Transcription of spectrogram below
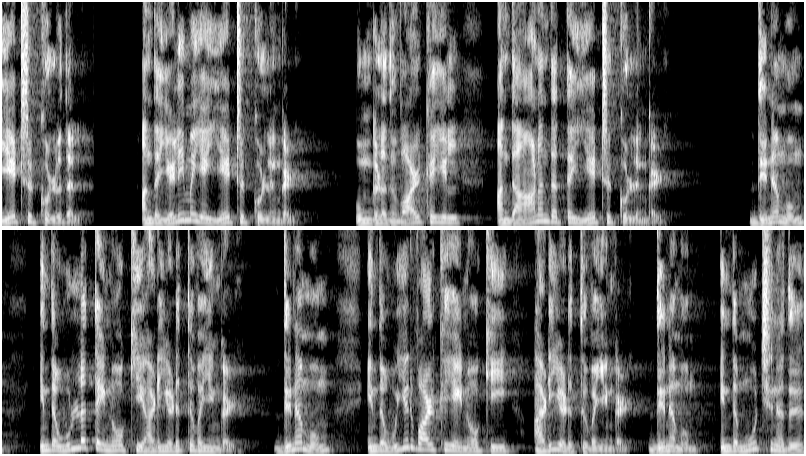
ஏற்றுக்கொள்ளுதல். அந்த எளிமையை ஏற்றுக்கொள்ளுங்கள். உங்களது வாழ்க்கையில் அந்த ஆனந்தத்தை ஏற்றுக்கொள்ளுங்கள். தினமும் இந்த உள்ளத்தை நோக்கி அடியெடுத்து வையுங்கள். தினமும் இந்த உயிர் வாழ்க்கையை நோக்கி அடியெடுத்து வையுங்கள். தினமும் இந்த மூச்சினது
